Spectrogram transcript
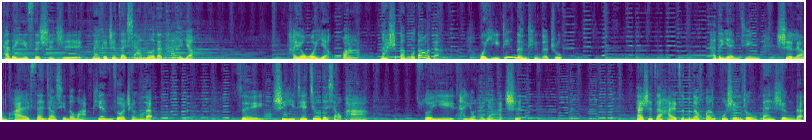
他的意思是指那个正在下落的太阳。他要我眼花，那是办不到的，我一定能挺得住。他的眼睛是两块三角形的瓦片做成的。嘴是一节旧的小耙，所以它有了牙齿。它是在孩子们的欢呼声中诞生的，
